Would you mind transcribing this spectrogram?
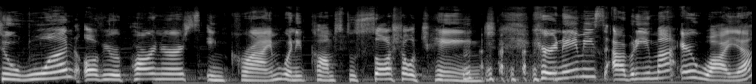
to one of your partners in crime when it comes to social change. Her name is Abrima Erwiah.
